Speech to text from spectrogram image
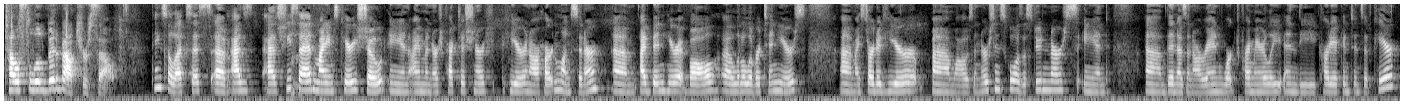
Tell us a little bit about yourself. Thanks, Alexis. Um, as as she said, my name is Carrie Choate, and I'm a nurse practitioner here in our Heart and Lung Center. Um, I've been here at Ball a little over 10 years. Um, I started here um, while I was in nursing school as a student nurse, and um, then, as an RN, worked primarily in the cardiac intensive care.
